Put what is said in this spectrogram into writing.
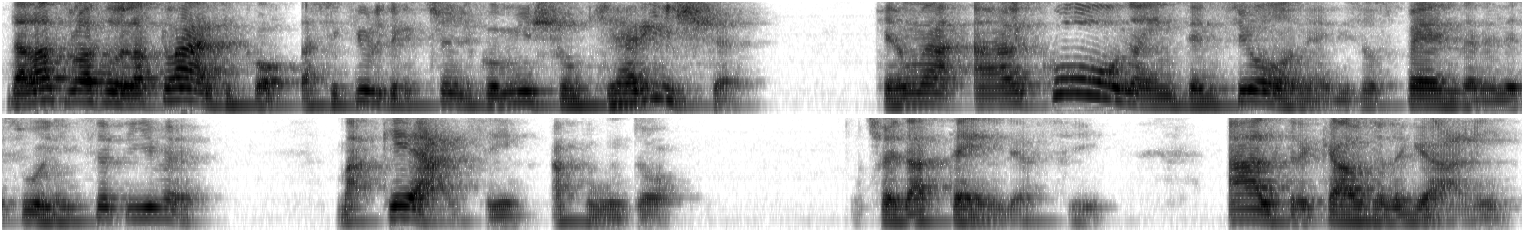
Dall'altro lato dell'Atlantico, la Security Exchange Commission chiarisce che non ha alcuna intenzione di sospendere le sue iniziative ma che anzi, appunto, c'è da attendersi altre cause legali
